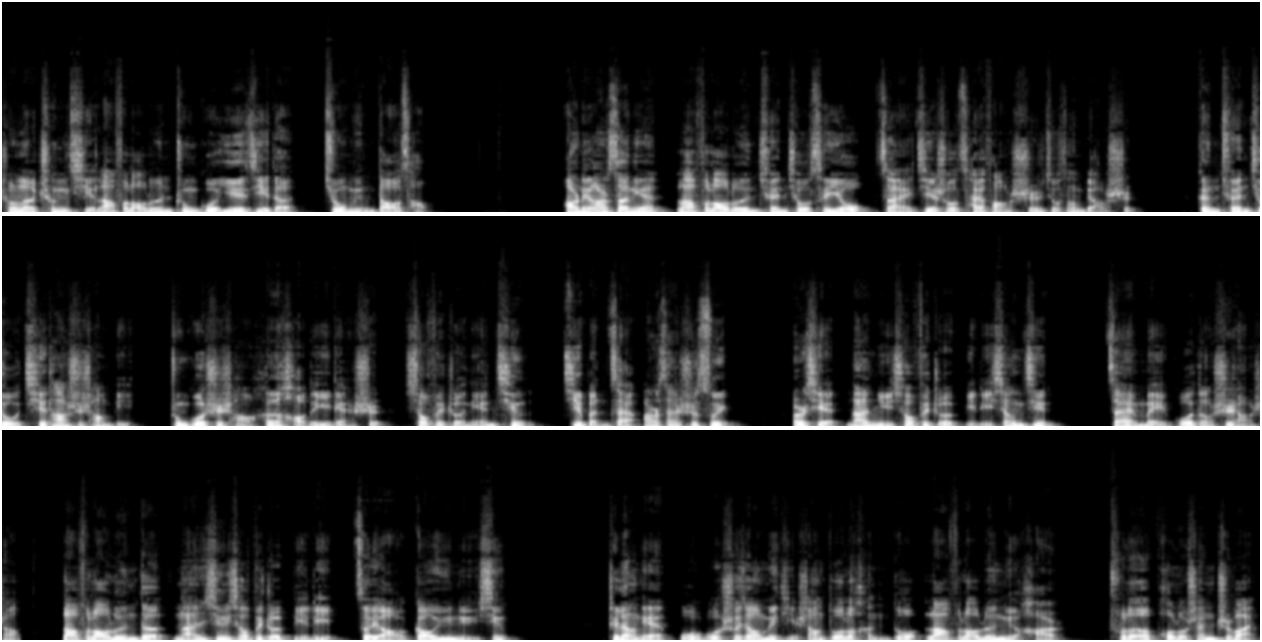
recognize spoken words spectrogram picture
成了撑起拉夫劳伦中国业绩的救命稻草。二零二三年，拉夫劳伦全球 CEO 在接受采访时就曾表示，跟全球其他市场比，中国市场很好的一点是消费者年轻，基本在二三十岁，而且男女消费者比例相近。在美国等市场上，拉夫劳伦的男性消费者比例则要高于女性。这两年，我国社交媒体上多了很多拉夫劳伦女孩，除了 Polo 衫之外。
